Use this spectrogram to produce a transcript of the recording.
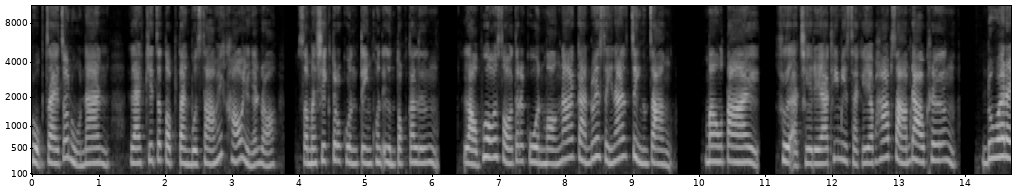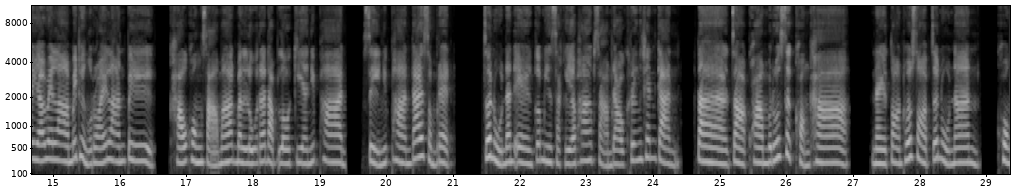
ถูกใจเจ้าหนูนันและคิดจะตบแต่งบุตรสาวให้เขาอย่างนั้นหรอ สมาชิกตระกูลติงคนอื่นตกตะลึง เหล่าพวกอาวุโสตระกูลมองหน้ากันด้วยสีหน้าจริงจัง เมาไตคืออัจฉริยะที่มีศักยภาพสามดาวครึ่ง ด้วยระยะเวลาไม่ถึงร้อยล้านปี เขาคงสามารถบรรลุระดับโลเกียนิพพานสี่นิพพานได้สำเร็จ เจ้าหนูนั่นเองก็มีศักยภาพสามดาวครึ่งเช่นกัน แต่จากความรู้สึกของคา ในตอนทดสอบเจ้าหนูนั้นคง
